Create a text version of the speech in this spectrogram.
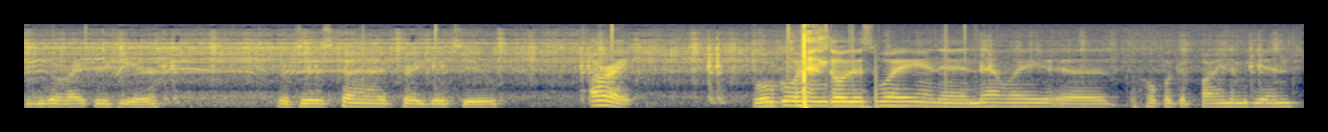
can go right through here, which is kind of pretty good too. Alright, we'll go ahead and go this way, and then that way, uh, hope I can find them again.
